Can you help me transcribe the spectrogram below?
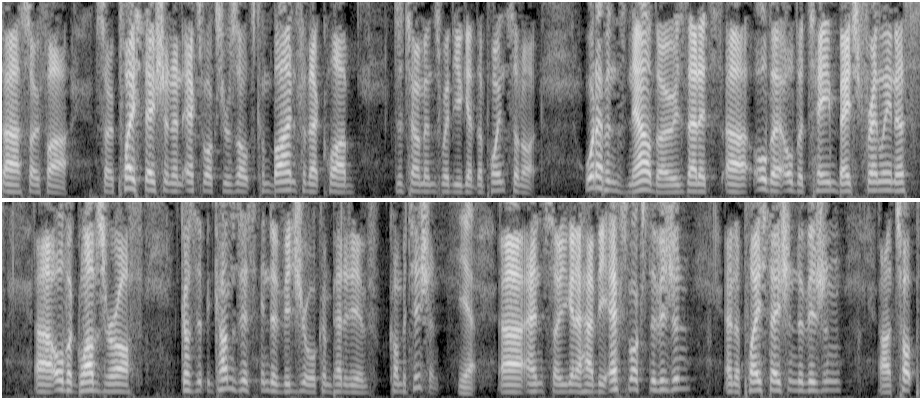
uh, so far. So PlayStation and Xbox results combined for that club determines whether you get the points or not. What happens now, though, is that it's uh, all the all the team based friendliness, uh, all the gloves are off because it becomes this individual competitive competition. Yeah. Uh, and so you're going to have the Xbox division and the PlayStation division. Uh, top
